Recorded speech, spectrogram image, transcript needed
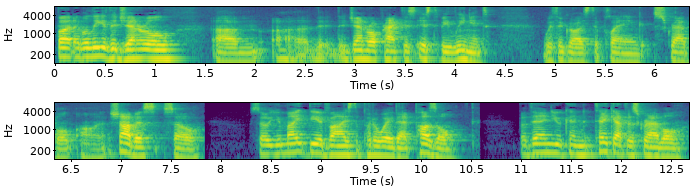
But I believe the general um, uh, the, the general practice is to be lenient with regards to playing Scrabble on Shabbos. So, so you might be advised to put away that puzzle, but then you can take out the Scrabble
